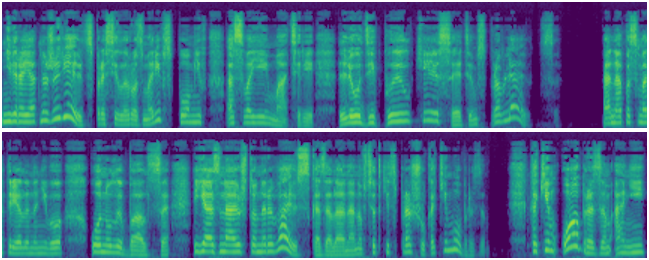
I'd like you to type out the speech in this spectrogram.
невероятно жиреют, — спросила Розмари, вспомнив о своей матери. Люди пылкие с этим справляются. Она посмотрела на него, он улыбался. «Я знаю, что нарываюсь», — сказала она, — «но все-таки спрошу, каким образом? Каким образом они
